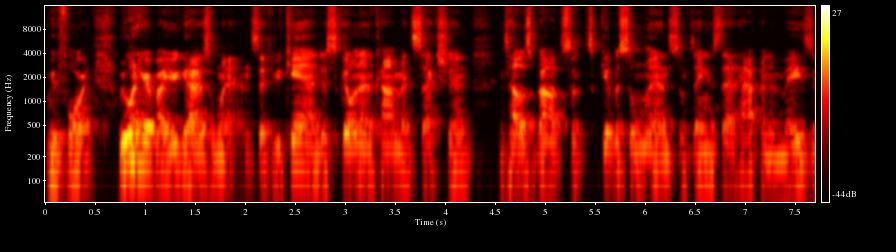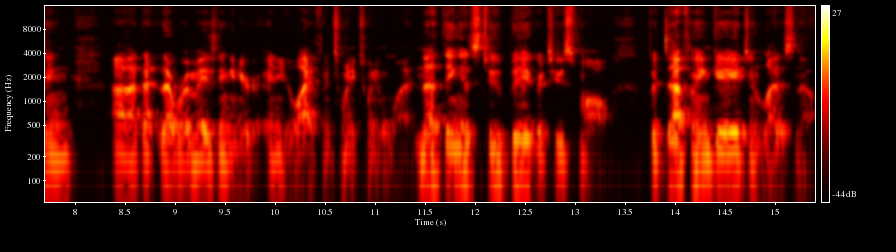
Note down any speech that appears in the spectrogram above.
move forward, we want to hear about your guys' wins. If you can, just go in the comment section and tell us about some, give us some wins, some things that happened amazing, uh, that that were amazing in your in your life in 2021. Nothing is too big or too small, but definitely engage and let us know.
